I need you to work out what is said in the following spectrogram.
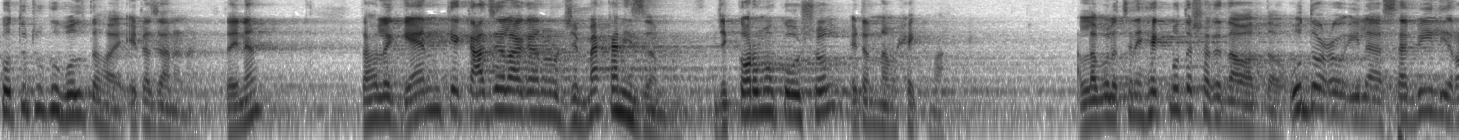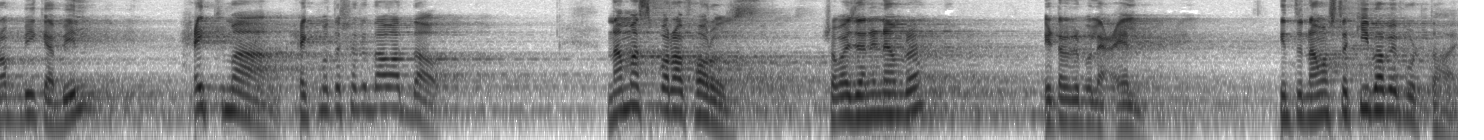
কতটুকু বলতে হয়, এটা জানে না, তাই না? তাহলে জ্ঞানকে কাজে লাগানোর যে মেকানিজম যে কর্মকৌশল এটার নাম হেকমা। আল্লাহ বলেছেন হেকমতের সাথে দাওয়াত দাও। উদ ইলা সাবিলি রব্বি কাবিল হেকমা। হেকমতের সাথে দাওয়াত দাও। নামাজ পড়া ফরজ। সবাই জানি না আমরা? এটারে বলে এল। কিন্তু নামাজটা কীভাবে পড়তে হয়?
